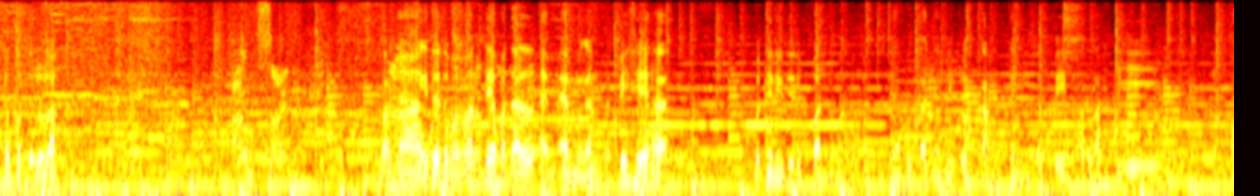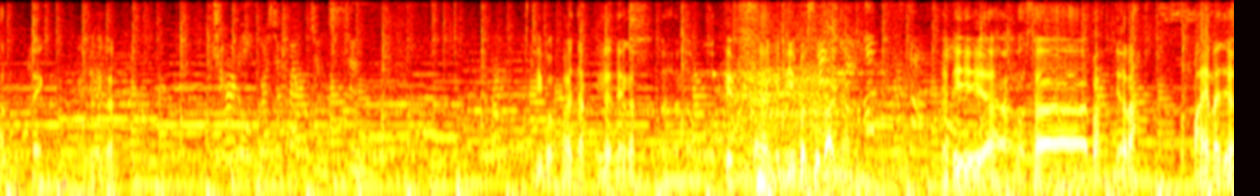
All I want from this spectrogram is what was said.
Cabut dulu lah. Outsider. Soalnya gitu ya teman-teman. Dia padahal MM kan Tapi ya Berdiri di depan teman-teman Dia bukannya di belakang tank Tapi malah di depan tank Iya kan. Pasti ba- banyak kalian ya kan nah, Nemu tim kayak gini pasti banyak. Jadi ya nggak usah apa nyerah Main aja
